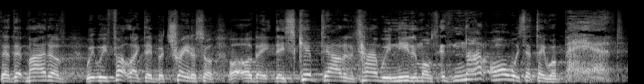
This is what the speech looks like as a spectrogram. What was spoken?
That, that might have, we, we felt like they betrayed us or, or they, they skipped out at the time we needed most. It's not always that they were bad.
